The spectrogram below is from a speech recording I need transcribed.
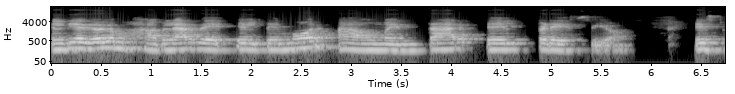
El día de hoy vamos a hablar de el temor a aumentar el precio. Es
